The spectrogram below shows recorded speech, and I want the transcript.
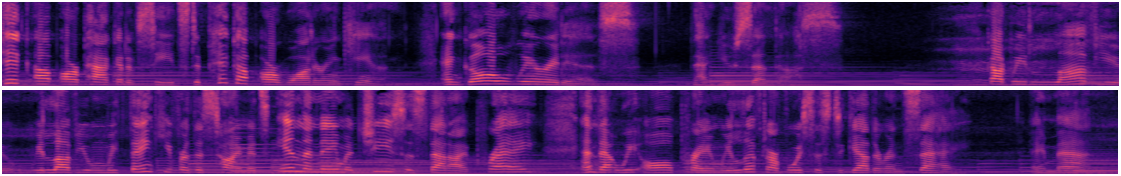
pick up our packet of seeds, to pick up our watering can, and go where it is that you send us. God, we love you. We love you, and we thank you for this time. It's in the name of Jesus that I pray and that we all pray, and we lift our voices together and say, Amen.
